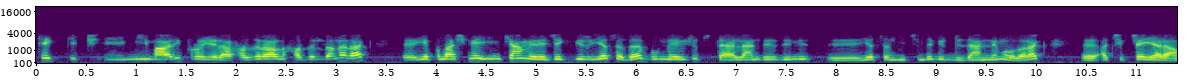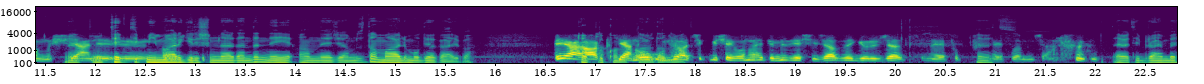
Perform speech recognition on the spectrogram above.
tek tip e, mimari projeler hazır, hazırlanarak e, yapılaşmaya imkan verecek bir yasada bu mevcut değerlendirdiğimiz e, yasanın içinde bir düzenleme olarak açıkça yer almış. Evet, yani tek tip mimari girişimlerden de neyi anlayacağımız da malum oluyor galiba. E artık yani o ucu evet. açık bir şey. Onu hepimiz yaşayacağız ve göreceğiz ne yapıp evet. ne yapılamayacağını. evet İbrahim Bey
